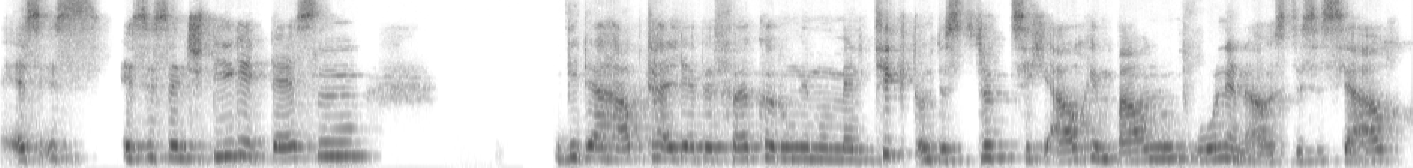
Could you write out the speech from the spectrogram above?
es ist es ist ein Spiegel dessen, wie der Hauptteil der Bevölkerung im Moment tickt. Und das drückt sich auch im Bauen und Wohnen aus. Das ist ja auch,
